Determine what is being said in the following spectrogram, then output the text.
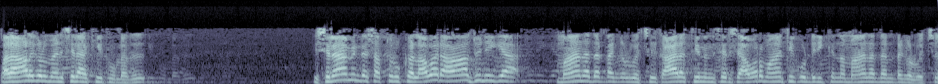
പല ആളുകളും മനസ്സിലാക്കിയിട്ടുള്ളത് ഇസ്ലാമിന്റെ ശത്രുക്കൾ അവർ ആധുനിക മാനദണ്ഡങ്ങൾ വെച്ച് കാലത്തിനനുസരിച്ച് അവർ മാറ്റിക്കൊണ്ടിരിക്കുന്ന മാനദണ്ഡങ്ങൾ വെച്ച്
